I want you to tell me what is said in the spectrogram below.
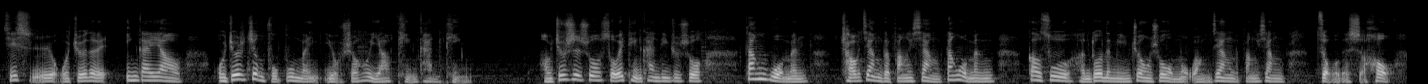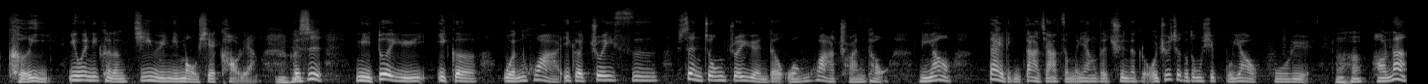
其实我觉得应该要，我觉得政府部门有时候也要停看停。好，就是说，所谓停看停，就是说，当我们朝这样的方向，当我们告诉很多的民众说我们往这样的方向走的时候，可以，因为你可能基于你某些考量，可是你对于一个文化、一个追思、慎终追远的文化传统，你要带领大家怎么样的去那个，我觉得这个东西不要忽略。嗯哼，好，那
